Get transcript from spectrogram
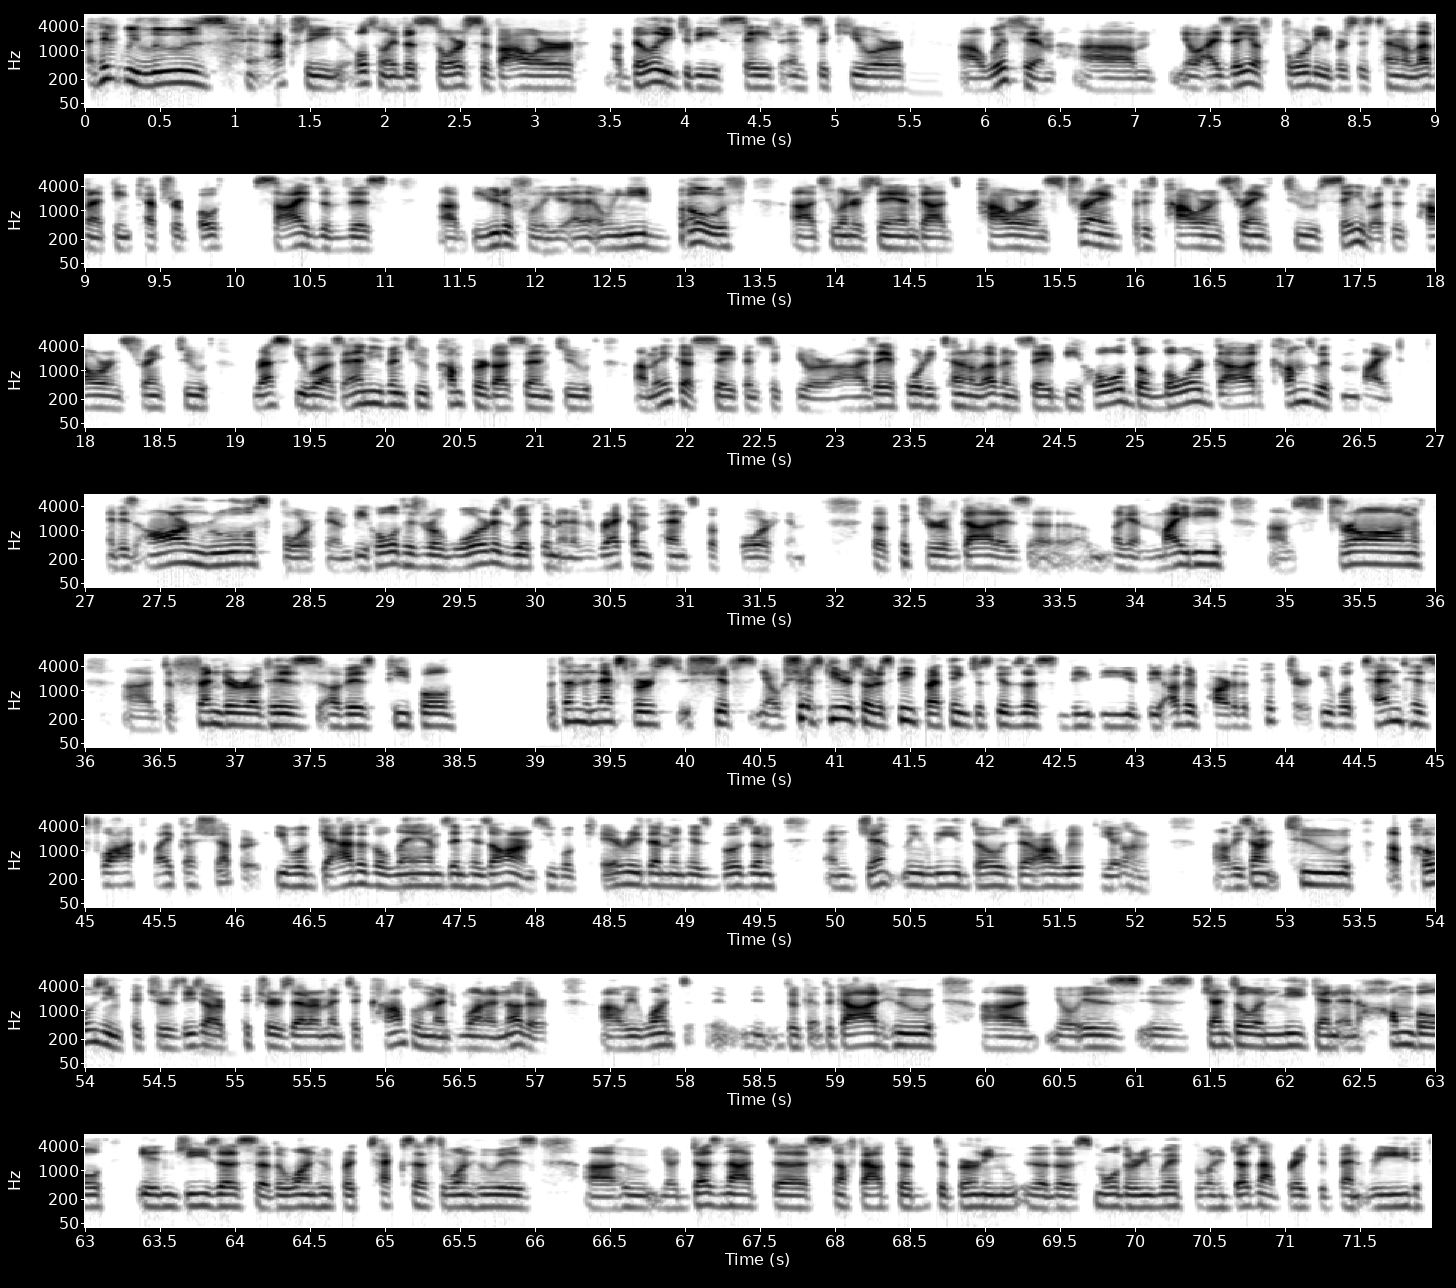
I think we lose actually ultimately the source of our ability to be safe and secure uh, with him. Um, you know, Isaiah 40 verses 10 and 11, I think capture both sides of this uh, beautifully. And we need both uh, to understand God's power and strength, but his power and strength to save us, his power and strength to rescue us, and even to comfort us and to uh, make us safe and secure. Uh, Isaiah 40, 10, 11 say, Behold, the Lord God comes with might. And his arm rules for him. Behold, his reward is with him, and his recompense before him. So, a picture of God as uh, again mighty, um, strong, uh, defender of his of his people, but then the next verse shifts, you know, shifts gears, so to speak, but I think just gives us the the the other part of the picture. He will tend his flock like a shepherd. He will gather the lambs in his arms. He will carry them in his bosom and gently lead those that are with young. Uh, these aren't two opposing pictures. These are pictures that are meant to complement one another. Uh, we want the, the God who uh, you know is is gentle and meek and, and humble in Jesus, uh, the one who protects us, the one who is uh, who you know does not uh, snuff out the the burning the, the smoldering wick, the one who does not break the bent reed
